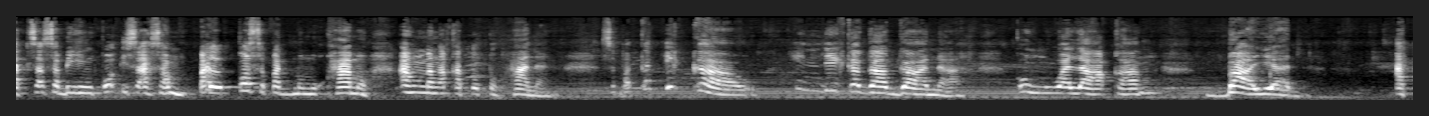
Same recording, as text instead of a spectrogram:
at sasabihin ko, isasampal ko sa pagmumukha mo ang mga katotohanan. Sapagkat ikaw, hindi ka gagana kung wala kang bayad at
